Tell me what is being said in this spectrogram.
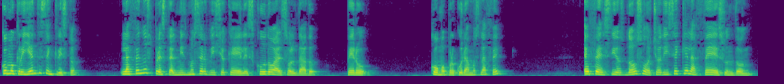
Como creyentes en Cristo, la fe nos presta el mismo servicio que el escudo al soldado, pero ¿cómo procuramos la fe? Efesios 2.8 dice que la fe es un don.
